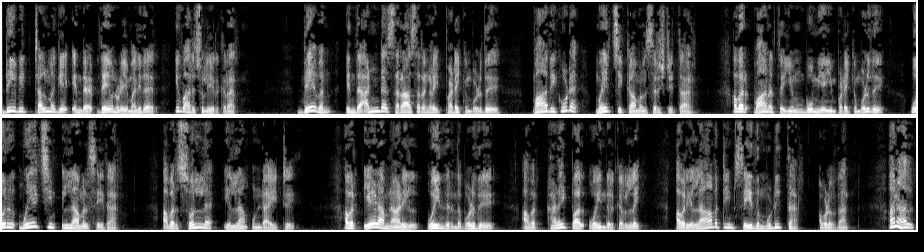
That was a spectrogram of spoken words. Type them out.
டிவிட் டல்மகே என்ற தேவனுடைய மனிதர் இவ்வாறு சொல்லியிருக்கிறார். தேவன் இந்த அண்ட சராசரங்களை படைக்கும் பொழுது பாதி கூட முயற்சிக்காமல் சிருஷ்டித்தார். அவர் வானத்தையும் பூமியையும் படைக்கும் பொழுது ஒரு முயற்சியும் இல்லாமல் செய்தார். அவர் சொல்ல எல்லாம் உண்டாயிற்று. அவர் ஏழாம் நாளில் ஓய்ந்திருந்த பொழுது அவர் களைப்பால் ஓய்ந்திருக்கவில்லை. அவர் எல்லாவற்றையும் செய்து முடித்தார். அவ்வளவுதான். ஆனால்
